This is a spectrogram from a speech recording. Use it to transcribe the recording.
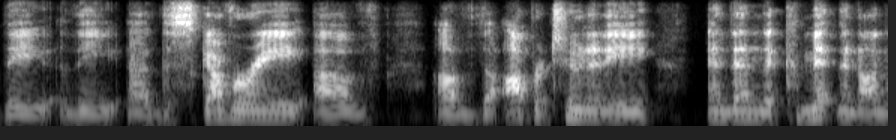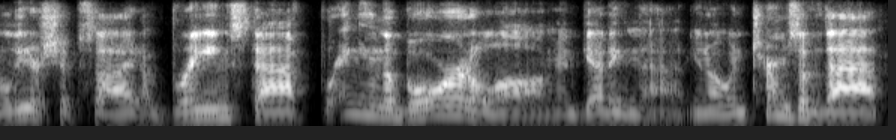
the, the uh, discovery of, of the opportunity, and then the commitment on the leadership side of bringing staff, bringing the board along and getting that, you know, in terms of that,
